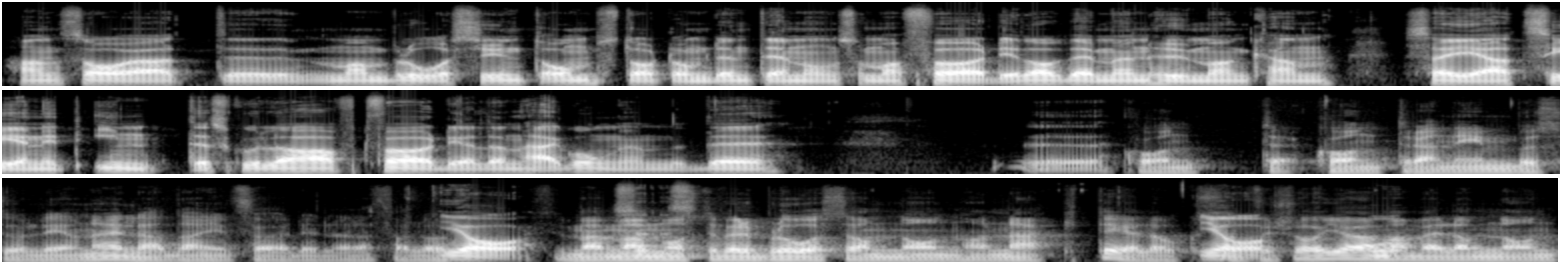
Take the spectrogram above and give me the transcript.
han sa att eh, man blåser ju inte omstart om det inte är någon som har fördel av det, men hur man kan säga att Zenit inte skulle ha haft fördel den här gången, det... Eh... Kontra, kontra Nimbus och Leonel hade han ju fördel i alla fall. Ja. Man, man måste väl blåsa om någon har nackdel också, ja, för så gör man väl om någon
